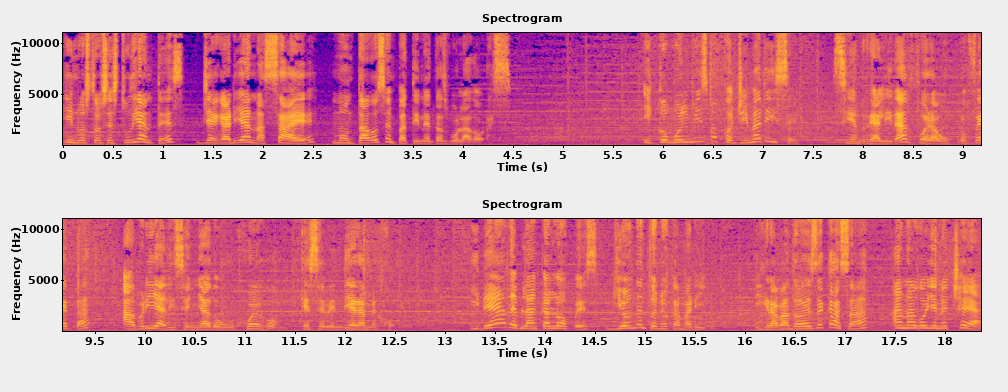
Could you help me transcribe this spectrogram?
y nuestros estudiantes llegarían a SAE montados en patinetas voladoras. Y como el mismo Kojima dice, si en realidad fuera un profeta, habría diseñado un juego que se vendiera mejor. Idea de Blanca López, guion de Antonio Camarillo. Y grabando desde casa, Ana Goyenechea.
